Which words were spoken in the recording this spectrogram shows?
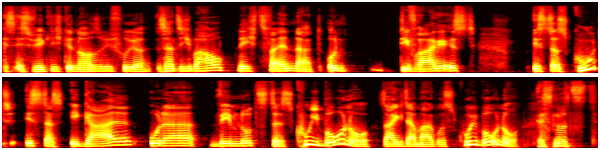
es ist wirklich genauso wie früher. Es hat sich überhaupt nichts verändert. Und die Frage ist, ist das gut? Ist das egal? Oder wem nutzt es? Cui bono, sage ich da, Markus. Cui bono. Es nutzt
